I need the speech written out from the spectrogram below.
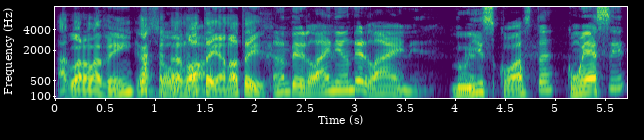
Agora lá vem. Eu sou- anota ó. aí, anota aí. Underline, underline. Luiz Costa, com S.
